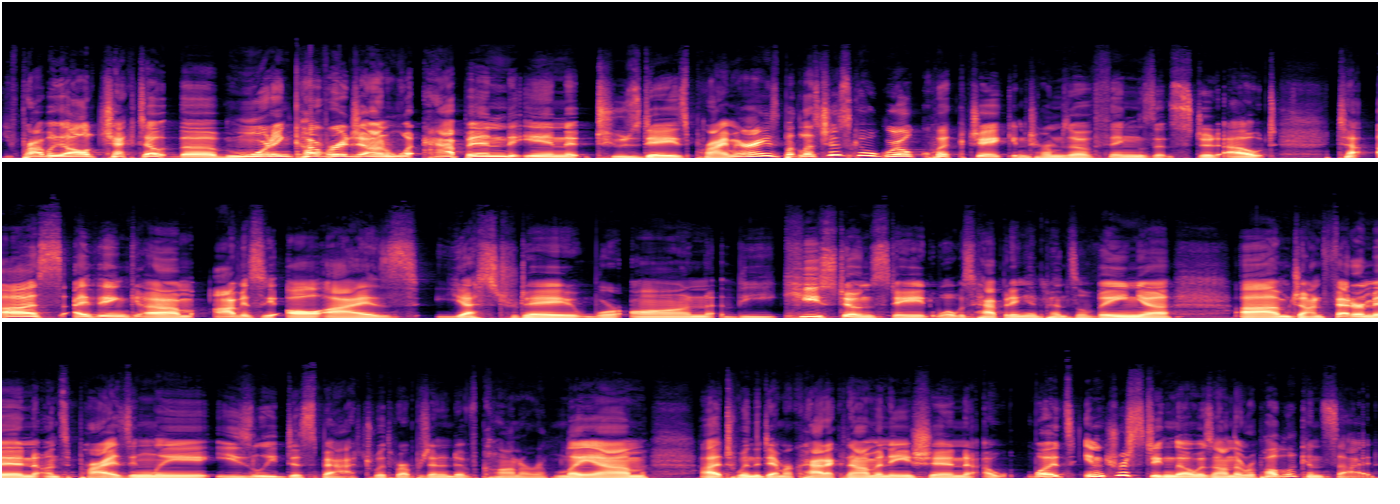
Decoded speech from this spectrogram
You've probably all checked out the morning coverage on what happened in Tuesday's primaries, but let's just go real quick, Jake, in terms of things that stood out to us. I think um, obviously all eyes yesterday were on the Keystone State, what was happening in Pennsylvania. Um, John Fetterman, unsurprisingly, easily dispatched with Representative Conor Lamb uh, to win the Democratic nomination. Uh, what's interesting, though, is on the Republican side.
